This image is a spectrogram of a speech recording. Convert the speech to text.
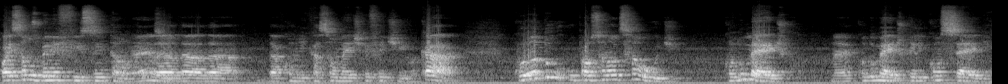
Quais são os benefícios então, né, da, da, da, da comunicação médica efetiva? Cara, quando o profissional de saúde, quando o médico, né, quando o médico ele consegue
